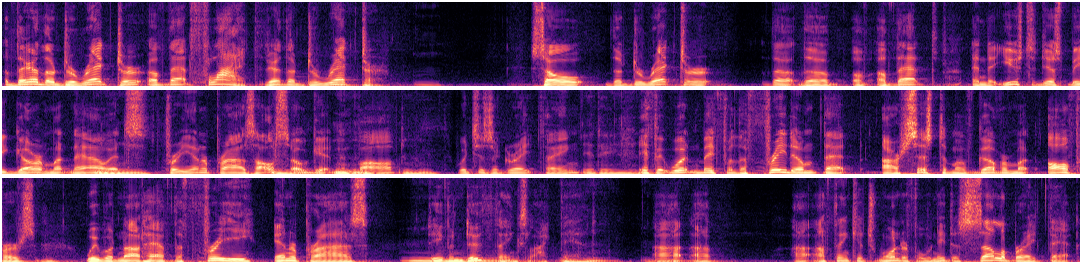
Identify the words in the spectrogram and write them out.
they're the director of that flight. They're the director. So the director, the the of, of that, and it used to just be government. Now it's mm-hmm. free enterprise also mm-hmm. getting mm-hmm. involved, which is a great thing. It is. If it wouldn't be for the freedom that our system of government offers, mm. we would not have the free enterprise to even do mm. things like that. I, I, I, I think it's wonderful. We need to celebrate that.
